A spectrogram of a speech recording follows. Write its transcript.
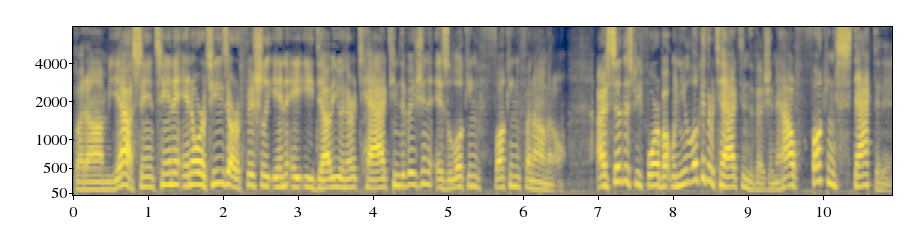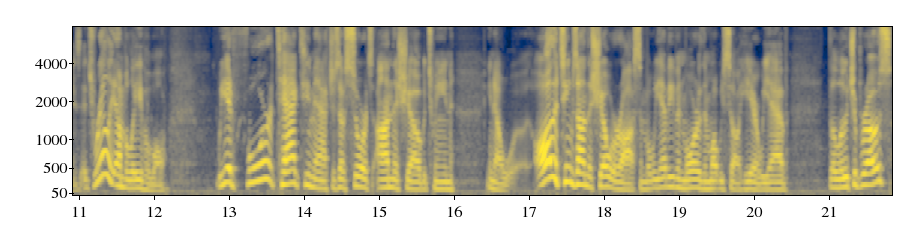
But um, yeah, Santana and Ortiz are officially in AEW, and their tag team division is looking fucking phenomenal. I've said this before, but when you look at their tag team division, how fucking stacked it is, it's really unbelievable. We had four tag team matches of sorts on the show between, you know, all the teams on the show were awesome, but we have even more than what we saw here. We have the Lucha Bros,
